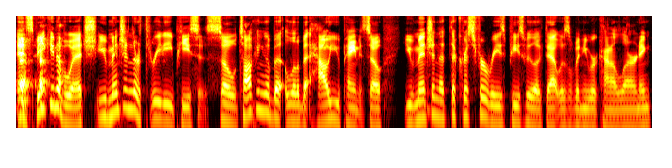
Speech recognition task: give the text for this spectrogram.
and speaking of which, you mentioned they're 3D pieces. So talking a bit, a little bit how you paint it. So you mentioned that the Christopher Reeves piece we looked at was when you were kind of learning.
